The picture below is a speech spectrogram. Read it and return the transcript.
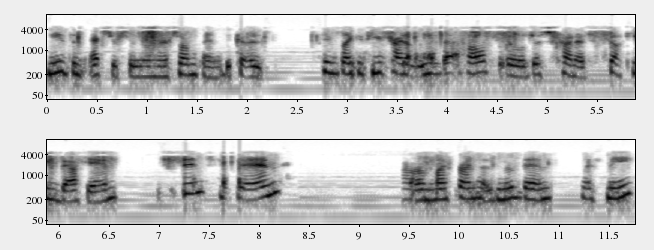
needs an exorcism or something because it seems like if you try to leave that house, it'll just kind of suck you back in. Since then, um, my friend has moved in with me.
